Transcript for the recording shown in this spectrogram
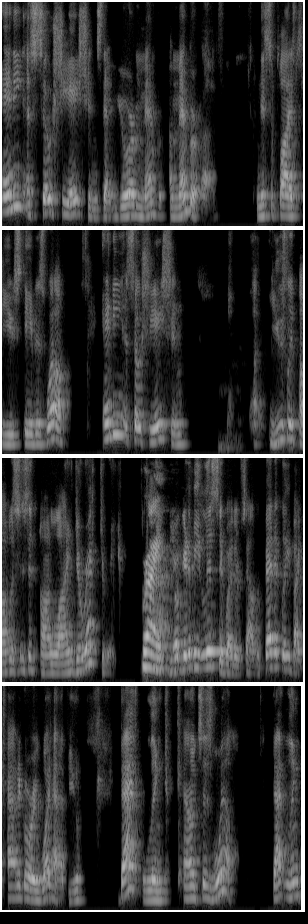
any associations that you're member, a member of, and this applies to you, Steve, as well, any association uh, usually publishes an online directory. Right. You're going to be listed, whether it's alphabetically, by category, what have you. That link counts as well. That link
